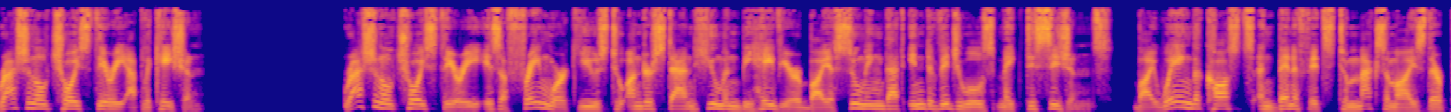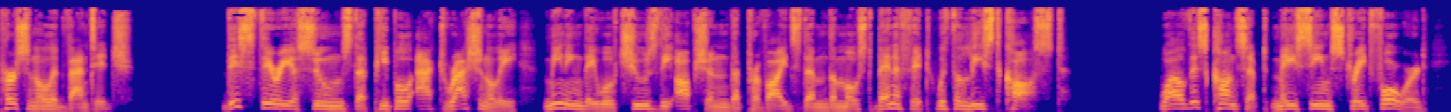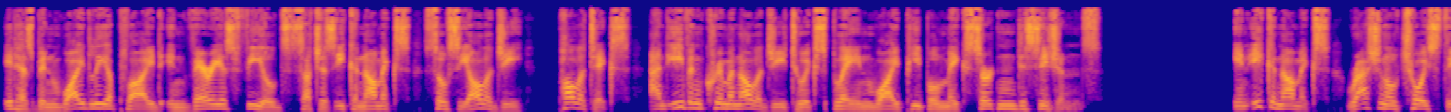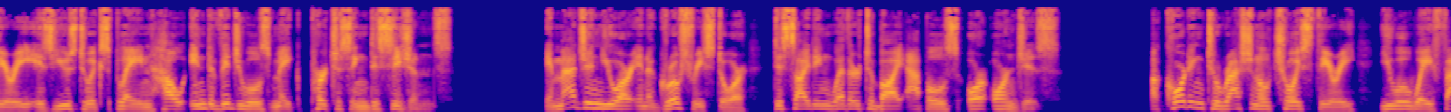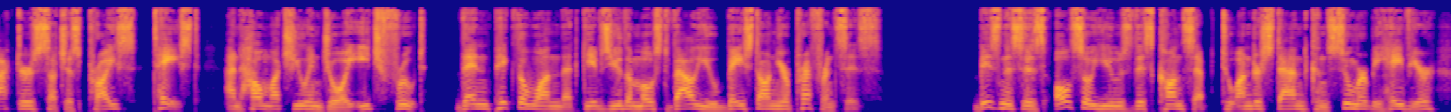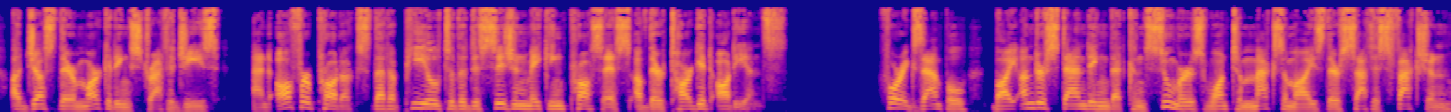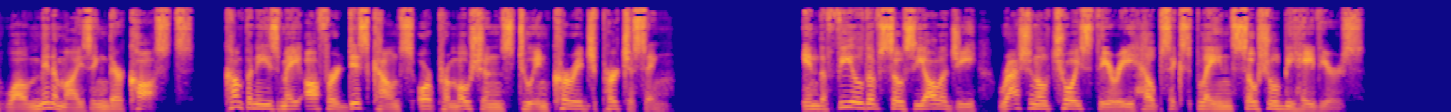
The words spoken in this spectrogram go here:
Rational Choice Theory Application Rational choice theory is a framework used to understand human behavior by assuming that individuals make decisions, by weighing the costs and benefits to maximize their personal advantage. This theory assumes that people act rationally, meaning they will choose the option that provides them the most benefit with the least cost. While this concept may seem straightforward, it has been widely applied in various fields such as economics, sociology, politics, and even criminology to explain why people make certain decisions. In economics, rational choice theory is used to explain how individuals make purchasing decisions. Imagine you are in a grocery store deciding whether to buy apples or oranges. According to rational choice theory, you will weigh factors such as price, taste, and how much you enjoy each fruit, then pick the one that gives you the most value based on your preferences. Businesses also use this concept to understand consumer behavior, adjust their marketing strategies, and offer products that appeal to the decision-making process of their target audience. For example, by understanding that consumers want to maximize their satisfaction while minimizing their costs, companies may offer discounts or promotions to encourage purchasing. In the field of sociology, rational choice theory helps explain social behaviors.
